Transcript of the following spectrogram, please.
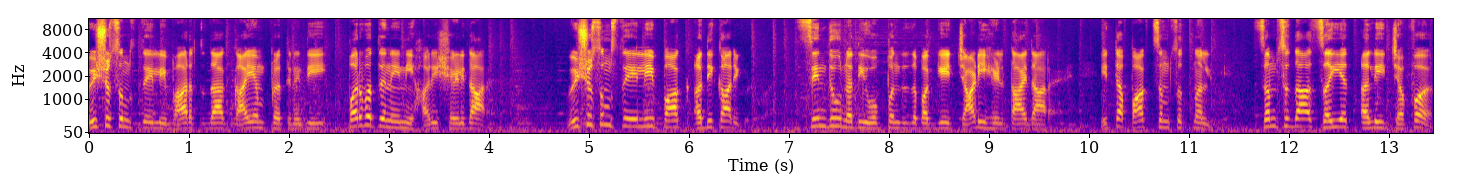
ವಿಶ್ವಸಂಸ್ಥೆಯಲ್ಲಿ ಭಾರತದ ಕಾಯಂ ಪ್ರತಿನಿಧಿ ಪರ್ವತನೇನಿ ಹರೀಶ್ ಹೇಳಿದ್ದಾರೆ. ವಿಶ್ವಸಂಸ್ಥೆಯಲ್ಲಿ ಪಾಕ್ ಅಧಿಕಾರಿಗಳು ಸಿಂಧು ನದಿ ಒಪ್ಪಂದದ ಬಗ್ಗೆ ಚಾಡಿ ಹೇಳ್ತಾ ಇದ್ದಾರೆ. ಇತ್ತ ಪಾಕ್ ಸಂಸತ್ನಲ್ಲಿ ಸಂಸದ ಸೈಯದ್ ಅಲಿ ಜಫರ್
